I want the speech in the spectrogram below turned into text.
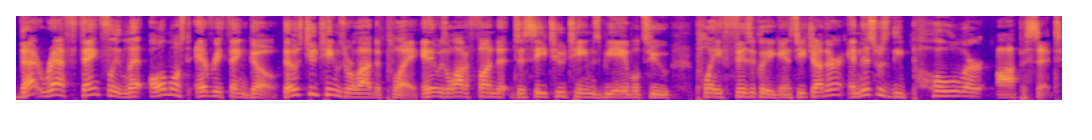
that ref thankfully let almost everything go. Those two teams were allowed to play, and it was a lot of fun to, to see two teams be able to play physically against each other. And this was the polar opposite.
